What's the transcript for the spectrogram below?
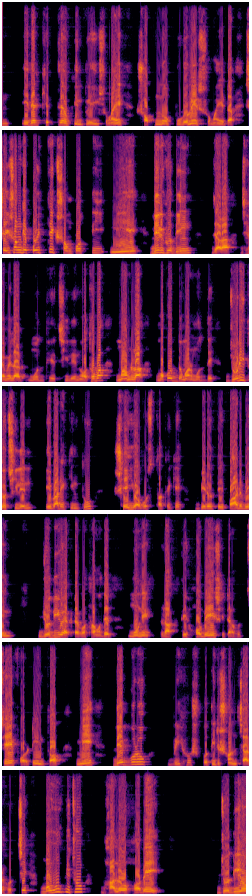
এদের ক্ষেত্রেও কিন্তু এই সময়ে স্বপ্ন পূরণের সময় এটা। সেই সঙ্গে পৈতৃক সম্পত্তি নিয়ে দীর্ঘদিন যারা ঝামেলার মধ্যে ছিলেন অথবা মামলা মকদ্দমার মধ্যে জড়িত ছিলেন, এবারে কিন্তু সেই অবস্থা থেকে বেরোতে পারবেন। যদিও একটা কথা আমাদের মনে রাখতে হবে, সেটা হচ্ছে ফরটিন্থ অফ মে দেবগুরু বৃহস্পতির সঞ্চার হচ্ছে, বহু কিছু ভালো হবে। যদিও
